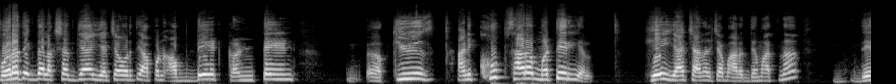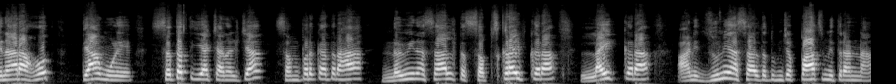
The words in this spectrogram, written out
परत एकदा लक्षात घ्या याच्यावरती आपण अपडेट कंटेंट क्यूज आणि खूप सारं मटेरियल हे या चॅनलच्या माध्यमातून देणार आहोत. त्यामुळे सतत या चॅनलच्या संपर्कात राहा. नवीन असाल तर सबस्क्राईब करा लाईक करा आणि जुने असाल तर तुमच्या पाच मित्रांना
